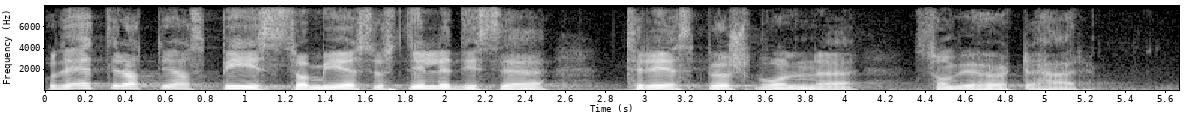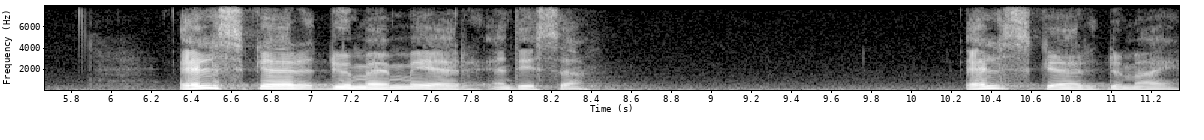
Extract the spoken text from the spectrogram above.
Og Det er etter at de har spist, som Jesus stiller disse tre spørsmålene som vi hørte her. Elsker du meg mer enn disse? Elsker du meg?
